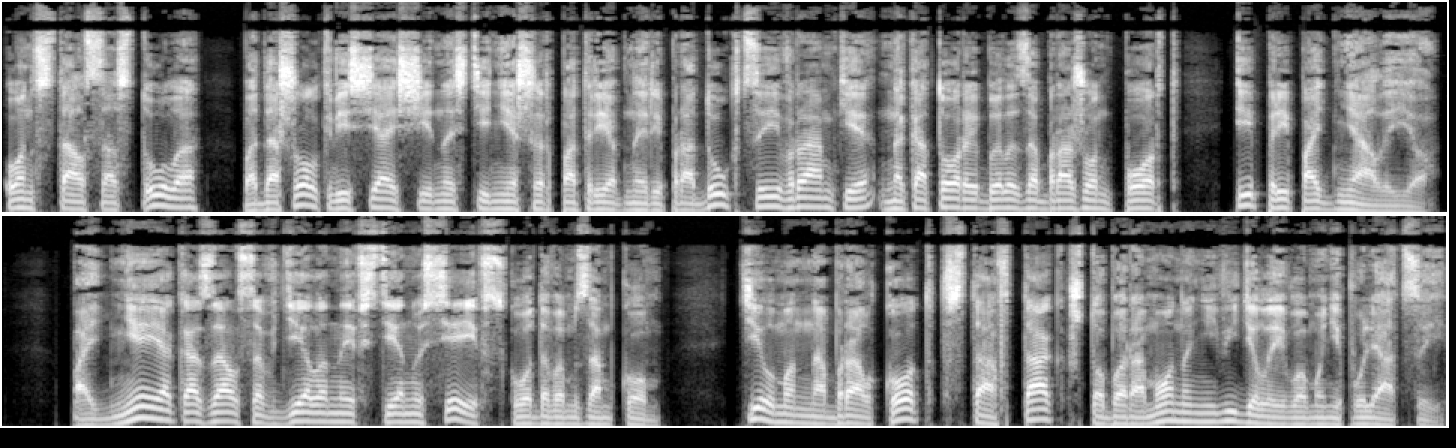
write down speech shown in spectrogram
Он встал со стула, подошел к висящей на стене ширпотребной репродукции в рамке, на которой был изображен порт, и приподнял ее. Под ней оказался вделанный в стену сейф с кодовым замком. Тилман набрал код, встав так, чтобы Рамона не видела его манипуляций.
